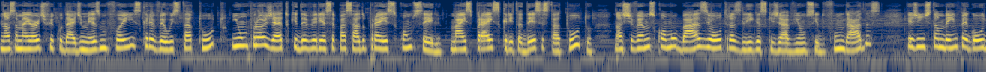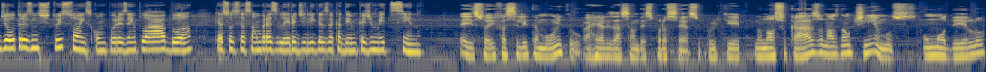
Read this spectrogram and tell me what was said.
Nossa maior dificuldade mesmo foi escrever o estatuto e um projeto que deveria ser passado para esse conselho. Mas para a escrita desse estatuto, nós tivemos como base outras ligas que já haviam sido fundadas e a gente também pegou de outras instituições, como por exemplo a ABLAN, que é a Associação Brasileira de Ligas Acadêmicas de Medicina. É, isso aí facilita muito a realização desse processo, porque no nosso caso nós não tínhamos um modelo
